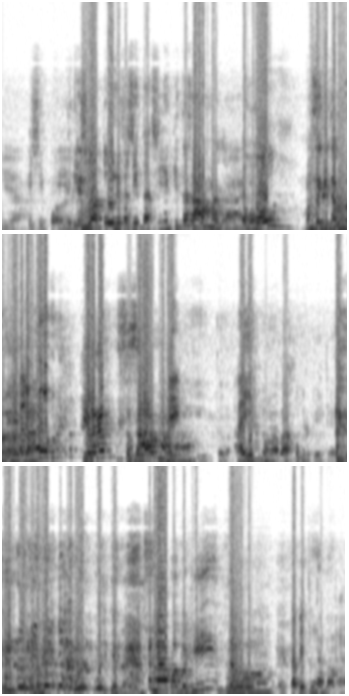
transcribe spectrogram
Iya. Visipol Iya, di kan- suatu universitas. Iya kita sama kan. Oh, Masa kita berbeda? kita kan sesama. eh, itu. Ayah mengapa aku berbeda? Kenapa begitu? eh, tapi itu nggak norak.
